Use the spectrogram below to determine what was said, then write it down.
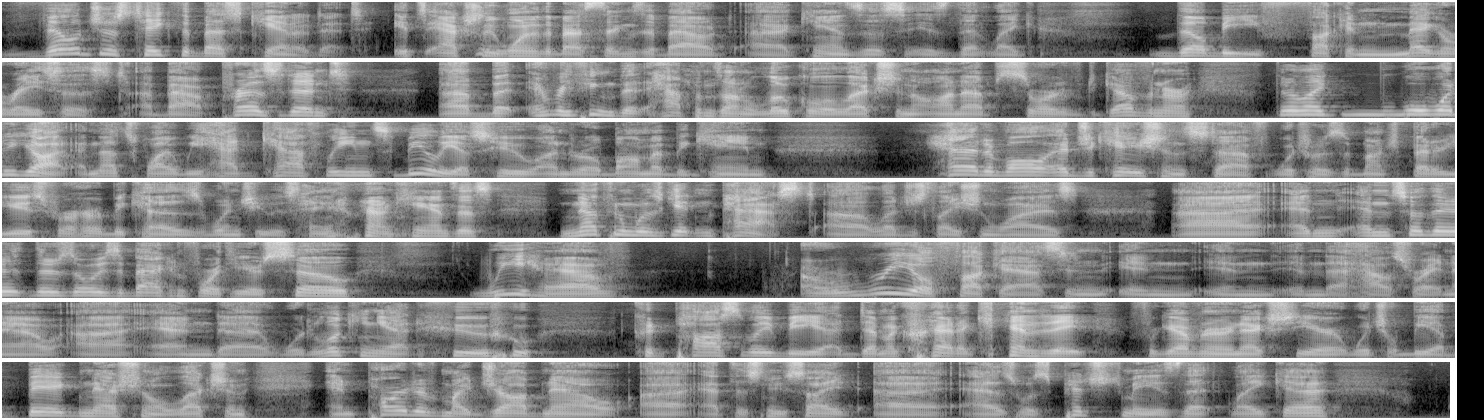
they'll just take the best candidate. It's actually one of the best things about uh, Kansas is that like they'll be fucking mega racist about president, uh, but everything that happens on a local election on up sort of to governor, they're like, well, what do you got? And that's why we had Kathleen Sebelius, who under Obama became head of all education stuff, which was a much better use for her because when she was hanging around Kansas, nothing was getting passed uh, legislation wise. Uh, and and so there, there's always a back and forth here. So we have a real fuck ass in in in, in the house right now, uh, and uh, we're looking at who could possibly be a Democratic candidate for governor next year, which will be a big national election. And part of my job now uh, at this new site, uh, as was pitched to me, is that like uh,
